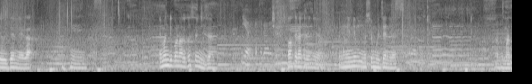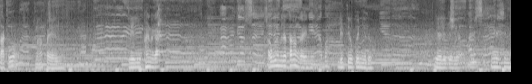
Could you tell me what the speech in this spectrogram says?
Masih hujan ya kak? Hmm. Emang di Ponorogo sering hujan? Iya, akhir-akhir. Oh akhir-akhir ini ya? Emang ini musim hujan ya? Aduh mataku kenapa ya ini? Lilipan kak? Aku belum minta tolong nggak ini? Apa? Ditiupin gitu? Iya ditiupin. Ini sini.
